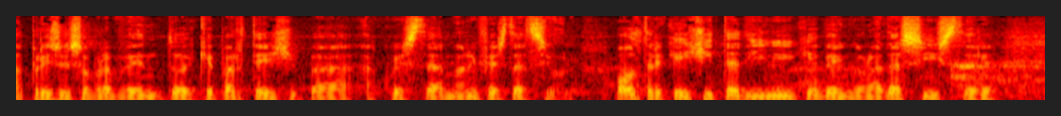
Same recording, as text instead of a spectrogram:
ha preso il sopravvento e che partecipa a questa manifestazione, oltre che i cittadini che vengono ad assistere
